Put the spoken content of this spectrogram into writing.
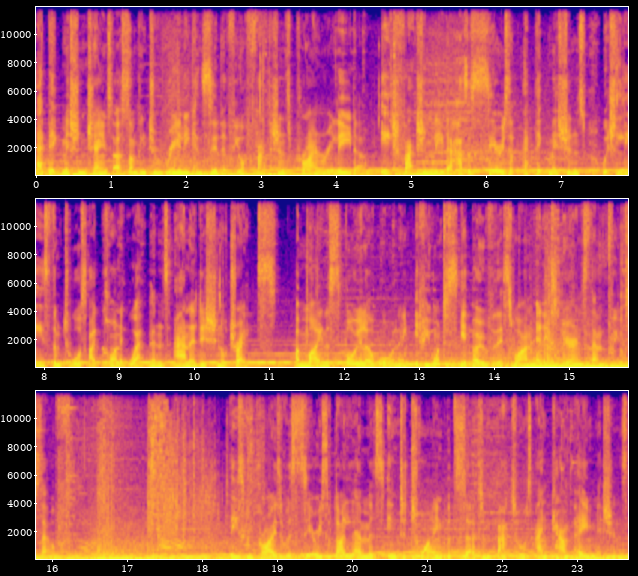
Epic mission chains are something to really consider for your faction's primary leader. Each faction leader has a series of epic missions which leads them towards iconic weapons and additional traits. A minor spoiler warning if you want to skip over this one and experience them for yourself. These comprise of a series of dilemmas intertwined with certain battles and campaign missions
